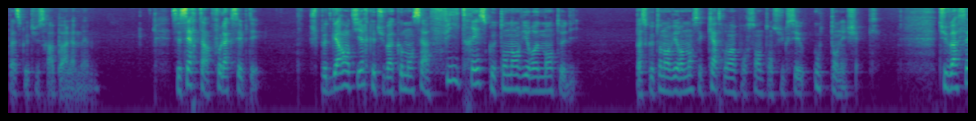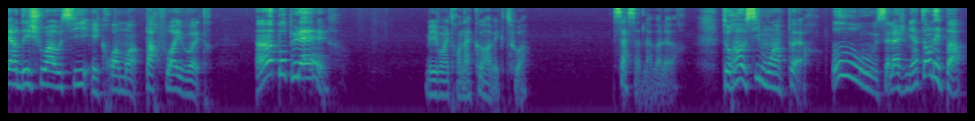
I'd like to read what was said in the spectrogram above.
Parce que tu ne seras pas la même. C'est certain, faut l'accepter. Je peux te garantir que tu vas commencer à filtrer ce que ton environnement te dit. Parce que ton environnement, c'est 80% de ton succès ou de ton échec. Tu vas faire des choix aussi, et crois-moi, parfois ils vont être impopulaires, mais ils vont être en accord avec toi. Ça, ça a de la valeur. Tu auras aussi moins peur. Ouh, celle-là, je m'y attendais pas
